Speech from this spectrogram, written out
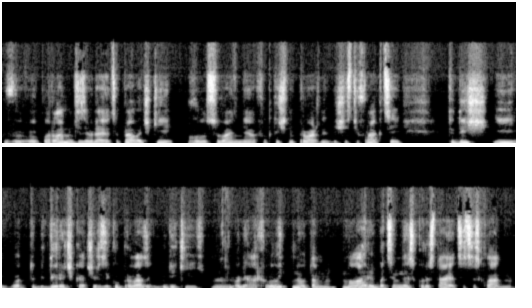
в, в парламенті з'являються правочки, голосування фактично переважної більшістю фракцій. Ти і от тобі дирочка, через яку пролазить будь-який олігарх. Велик, ну там мала риба цим не скористається, це складно.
